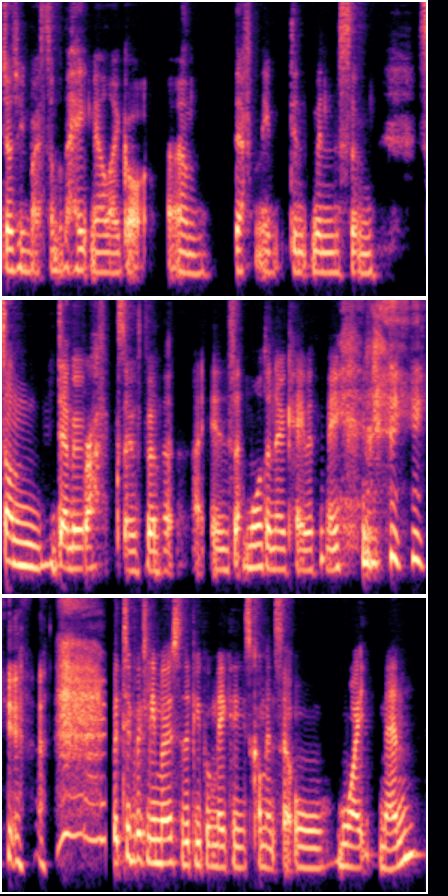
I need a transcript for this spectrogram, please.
judging by some of the hate mail I got, um, definitely didn't win some some demographics over, that is more than okay with me. yeah. But typically, most of the people making these comments are all white men,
